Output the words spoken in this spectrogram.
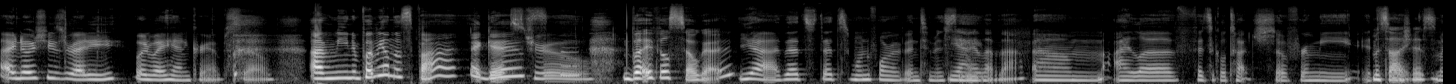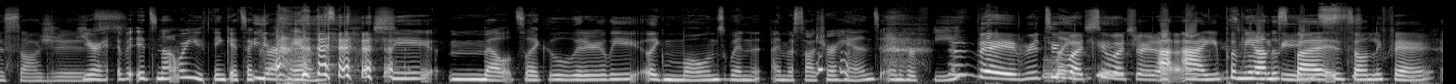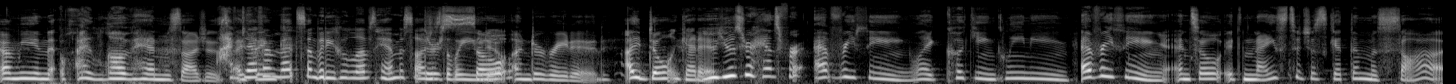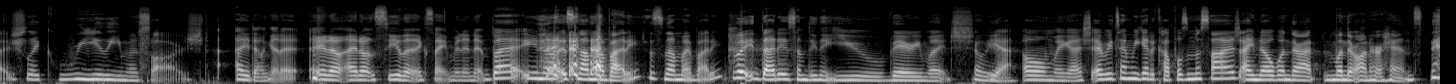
I know she's ready when my hand cramps. So I mean, it put me on the spot. I guess it's true. but it feels so good. Yeah, that's that's one form of intimacy. Yeah, I love that. Um, I love physical touch. So for me, it's Massages. Like massages. Your, it's not where you think. It's like her Yeah. hands. she melts, like literally, like moans when I massage her hands and her feet. babe, you're too Like, much, too much right now. Uh, uh, you put It's me on the Philippines. spot. It's only fair. I mean, I love hand massages. I've I never met somebody who loves hand massages the way you do. so underrated. I don't get it. You use your hands for everything, like cooking, cleaning, everything. And so it's nice to just get them massaged, like really massaged. I don't get it. I don't. I don't see the excitement in it. But you know, it's not my body. It's not my body. But that is something that you very much. Oh, yeah. Oh my gosh! Every time we get a couples massage, I know when they're at when they're on her hands.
